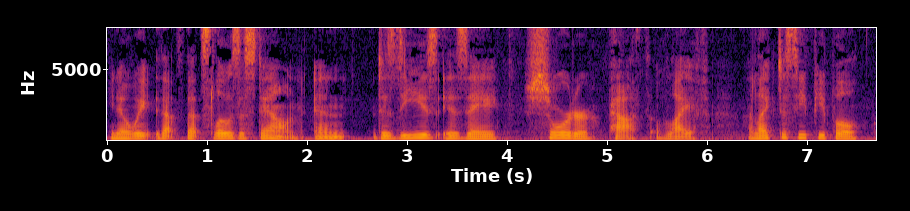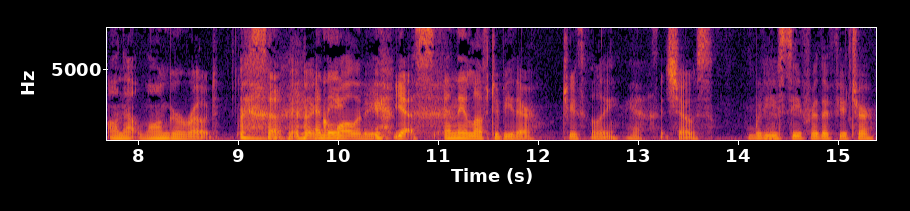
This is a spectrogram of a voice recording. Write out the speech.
you know, we that that slows us down. And disease is a shorter path of life. I like to see people on that longer road. So, And they- quality. yes, and they love to be there. Truthfully, Yeah. it shows. What do you see for the future?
